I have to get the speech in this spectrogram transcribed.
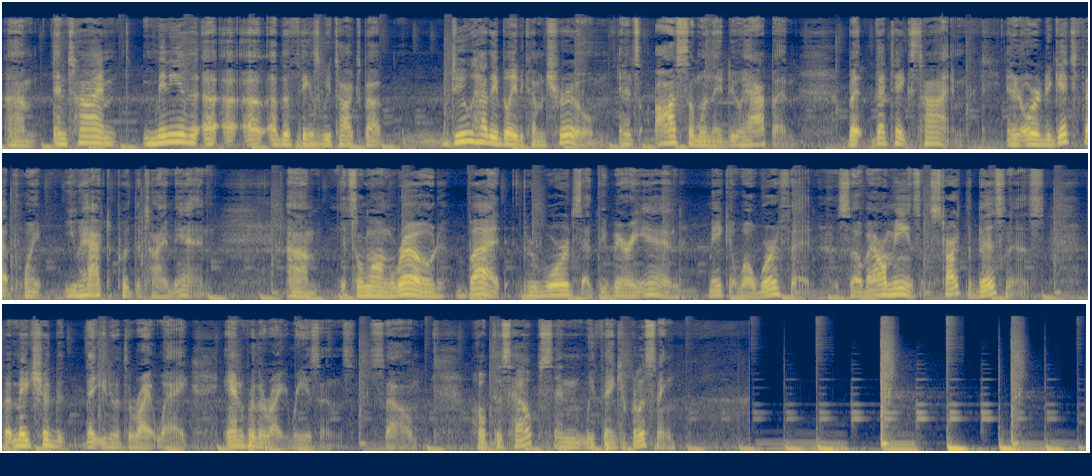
Um, in time, many of the, uh, uh, of the things we talked about do have the ability to come true, and it's awesome when they do happen. But that takes time, and in order to get to that point, you have to put the time in. Um, it's a long road, but the rewards at the very end make it well worth it. So, by all means, start the business, but make sure that, that you do it the right way and for the right reasons. So, hope this helps, and we thank you for listening.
